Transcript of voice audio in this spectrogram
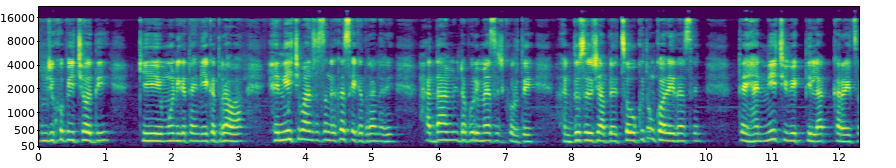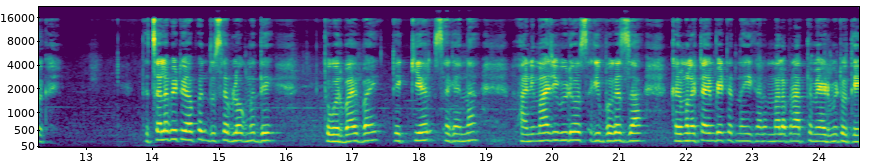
तुमची खूप इच्छा होती की मोनिकाताईने एकत्र राहावा. ह्या नीच माणसासंघ कसं एकत्र राहणार आहे? हा दहा मिनटापूर्वी मेसेज करते आणि दुसऱ्या दिवशी आपल्या चौकीतून कॉल येत असेल तर ह्या नीच व्यक्तीला करायचं काय? तर चला भेटूया आपण दुसऱ्या ब्लॉगमध्ये तोवर बाय बाय टेक केअर सगळ्यांना. आणि माझी व्हिडिओ सगळी बघत जा कारण मला टाईम भेटत नाही कारण मला पण आत्ता मी ॲडमिट होते.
